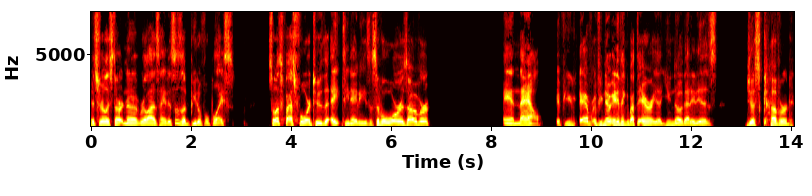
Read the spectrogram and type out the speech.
It's really starting to realize, hey, this is a beautiful place. So let's fast forward to the 1880s. The Civil War is over. And now, if you ever if you know anything about the area, you know that it is just covered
